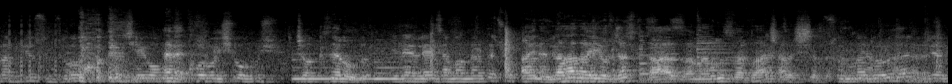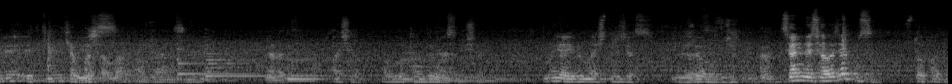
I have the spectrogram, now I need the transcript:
Kordoneli çalabiliyorsunuz. O şey olmuş, Evet. koro işi olmuş. Çok güzel oldu. İlerleyen zamanlarda çok Aynen güzel daha da iyi olacak. Daha zamanımız var. Daha çalışacağız. Sonuna doğru da Evet. güzel bir etkinlik yaparız. İnşallah. Allah'ın izniyle. Evet. Maşallah. Allah utandırmasın inşallah. Bunu yaygınlaştıracağız. Güzel Evet. olacak. Sen de çalacak mısın Mustafa abi?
